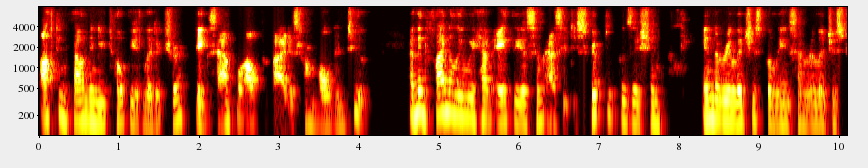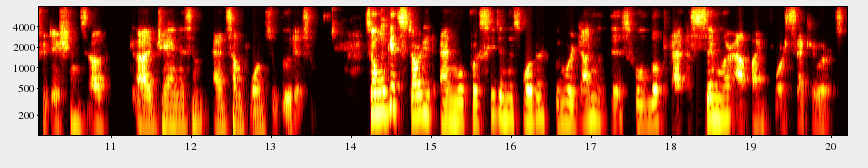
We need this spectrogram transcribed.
often found in utopian literature. The example I'll provide is from Walden 2. And then finally, we have atheism as a descriptive position in the religious beliefs and religious traditions of uh, Jainism and some forms of Buddhism. So we'll get started and we'll proceed in this order. When we're done with this, we'll look at a similar outline for secularism.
